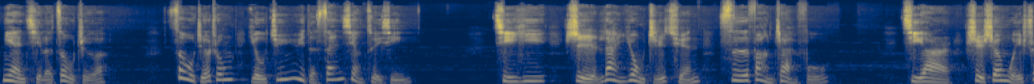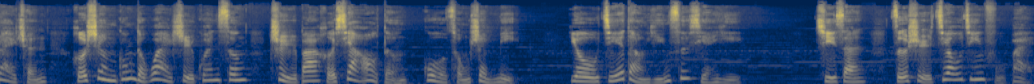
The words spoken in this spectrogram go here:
念起了奏折。奏折中有军玉的三项罪行，其一是滥用职权，私放战俘。其二是身为帅臣和圣公的外事官僧赤巴和夏奥等过从甚密，有结党营私嫌疑；其三则是交金腐败，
